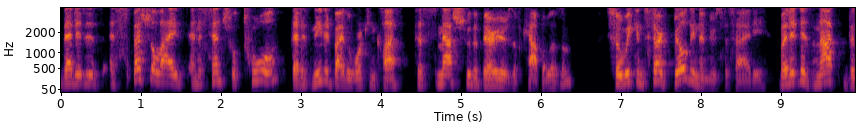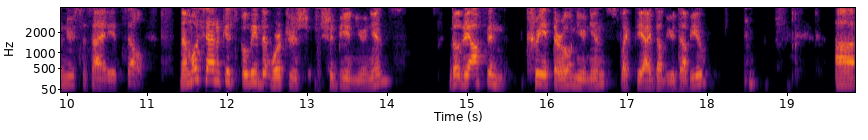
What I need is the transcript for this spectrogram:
that it is a specialized and essential tool that is needed by the working class to smash through the barriers of capitalism so we can start building a new society, but it is not the new society itself. Now, most anarchists believe that workers should be in unions, though they often create their own unions, like the IWW. Uh,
